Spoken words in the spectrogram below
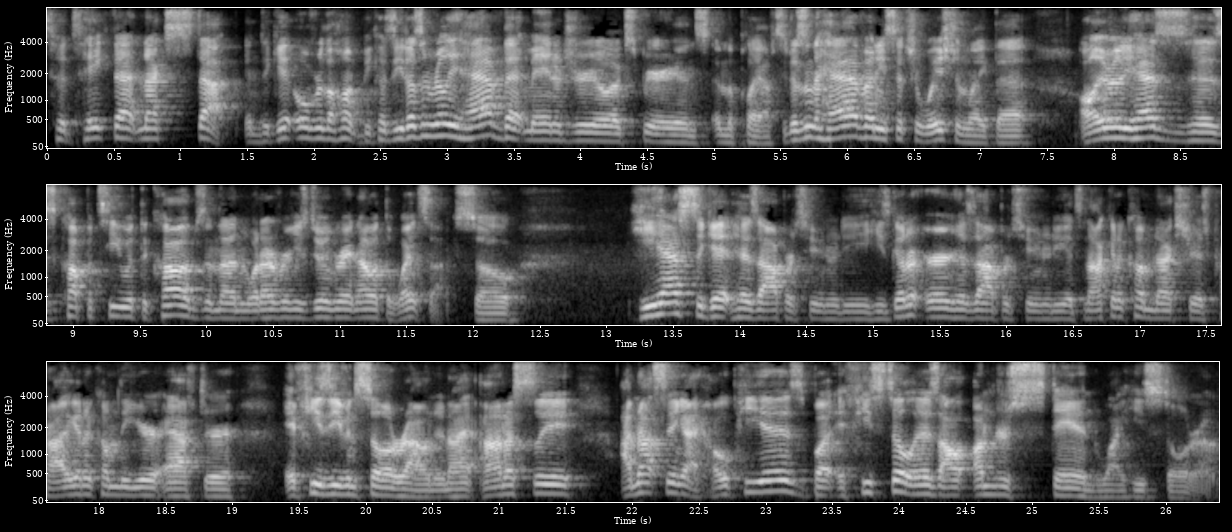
to take that next step and to get over the hump, because he doesn't really have that managerial experience in the playoffs. He doesn't have any situation like that. All he really has is his cup of tea with the Cubs, and then whatever he's doing right now with the White Sox. So he has to get his opportunity. He's going to earn his opportunity. It's not going to come next year. It's probably going to come the year after if he's even still around. And I honestly, I'm not saying I hope he is, but if he still is, I'll understand why he's still around.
